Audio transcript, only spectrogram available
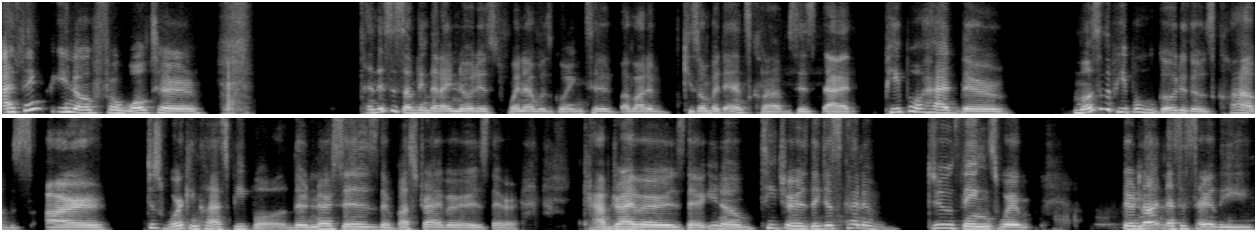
I think you know for walter and this is something that i noticed when i was going to a lot of kizomba dance clubs is that people had their most of the people who go to those clubs are just working class people. They're nurses they're bus drivers they're cab drivers they're you know teachers they just kind of do things where they're not necessarily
